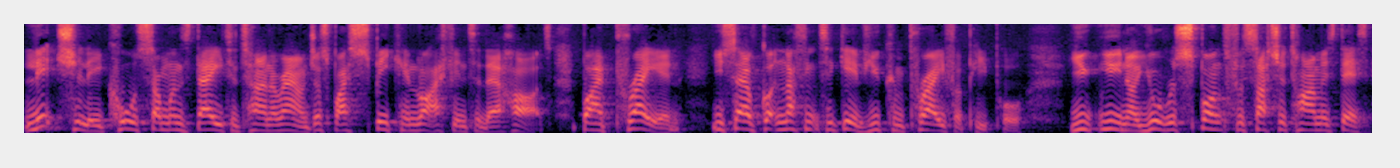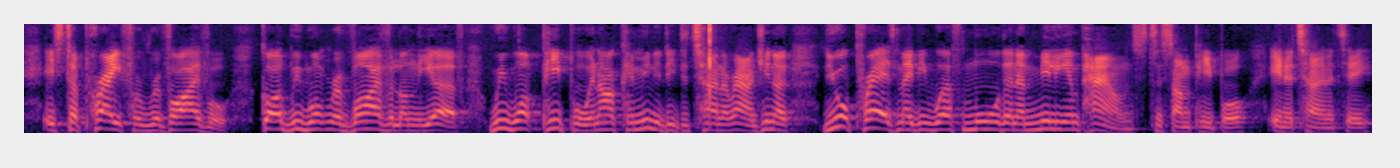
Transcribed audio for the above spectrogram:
literally cause someone's day to turn around just by speaking life into their hearts, by praying. You say, I've got nothing to give. You can pray for people. You, you know, your response for such a time as this is to pray for revival. God, we want revival on the earth. We want people in our community to turn around. You know, your prayers may be worth more than a million pounds to some people in eternity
